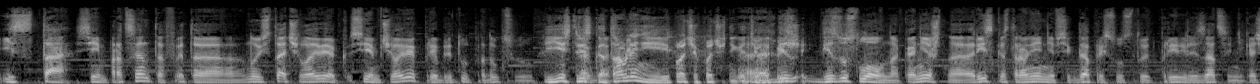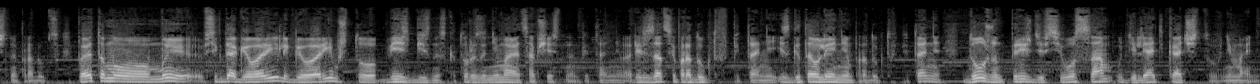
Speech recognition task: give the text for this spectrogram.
из 107 процентов, это, ну, из 100 человек, 7 человек приобретут продукцию. И есть риск бы, отравления и прочих-прочих негативных без, вещей. Безусловно, конечно, риск отравления всегда присутствует при реализации некачественной продукции. Поэтому мы всегда говорили, говорим, что весь бизнес, который занимается общественным питанием, реализацией продуктов питания, изготовлением продуктов питания, должен прежде всего сам уделять качеству внимания.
